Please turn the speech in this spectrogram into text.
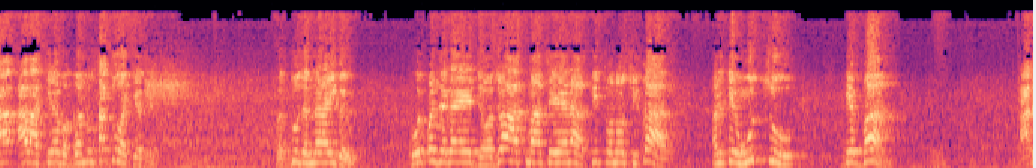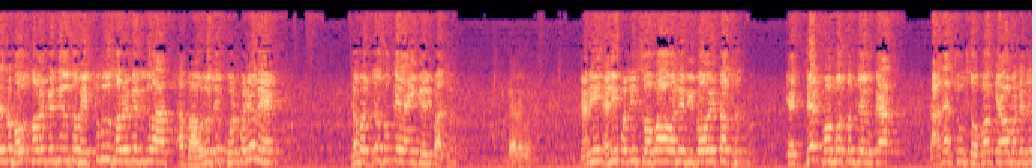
આ વાક્ય ભગવાનનું સાચું વાક્ય છે. બધું જ અંદર આવી ગયું. કોઈ પણ જગાએ જો જો આત્મા છે એના અસ્તિત્વનો સ્વીકાર અને તે હું જ છું એ ભાન. આજે તો બહુ સરળ કરી દીધું તમે એટલું બધું સરળ કરી દીધું. આ આ ભાવનો જે ફોન પડ્યો ને જબરજસ્ત ઉકેલ આવી ગયો પાછળ. બરાબર. એની એની પછી સ્વભાવ અને વિભાવ એક્ઝેક્ટ ફોર્મમાં સમજાયું કે દાદા શું સ્વભાવ કહેવા માંગે છે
